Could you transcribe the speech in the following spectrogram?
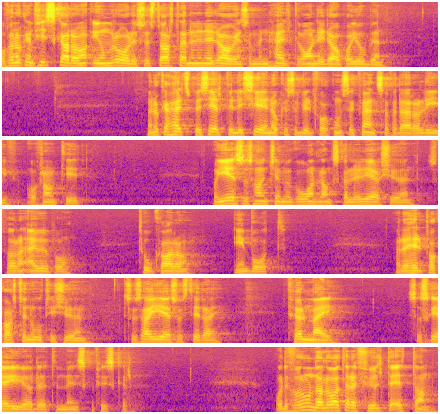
Og For noen fiskere i området så starta denne dagen som en helt vanlig dag på jobben. Men noe helt spesielt vil skje, noe som vil få konsekvenser for deres liv og framtid. Og Jesus han kommer gående langs Galileasjøen, så får han øye på to karer i en båt. Og De holder på å kaste not i sjøen. Så sier Jesus til dem, 'Følg meg, så skal jeg gjøre det til menneskefiskere.' Og Det forunderlige var at de fulgte etter han.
